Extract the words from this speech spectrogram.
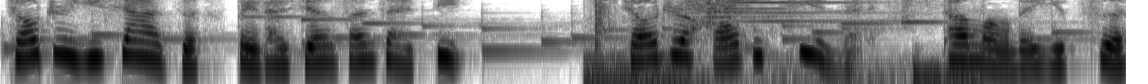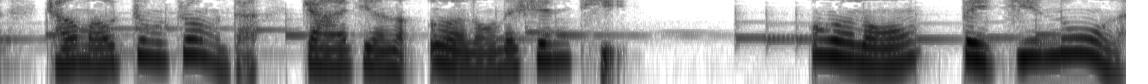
乔治一下子被他掀翻在地。乔治毫不气馁，他猛地一刺，长矛重重的扎进了恶龙的身体。恶龙被激怒了，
